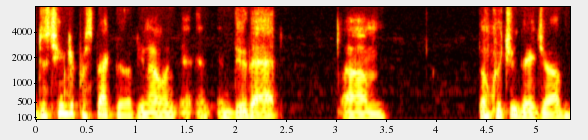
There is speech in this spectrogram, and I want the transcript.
just change your perspective, you know, and, and, and do that. Um, don't quit your day job.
